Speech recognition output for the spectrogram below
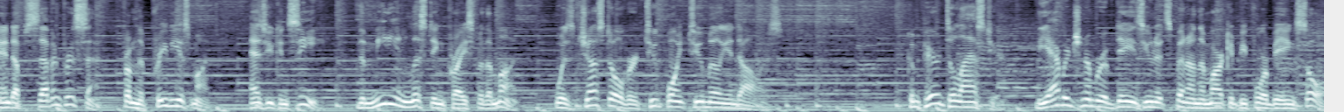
and up 7% from the previous month. As you can see, the median listing price for the month was just over $2.2 million. Compared to last year, the average number of days units spent on the market before being sold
